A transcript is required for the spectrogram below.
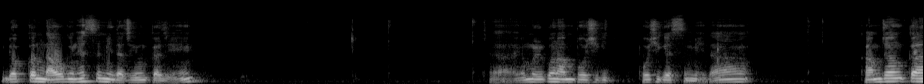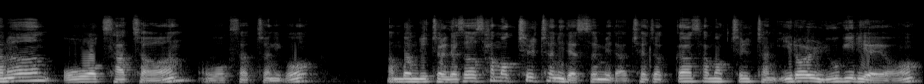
몇 건 나오긴 했습니다. 지금까지. 자, 이 물건 한번 보시, 보시겠습니다. 감정가는 5억 4천, 5억 4천이고, 한 번 유찰돼서 3억 7천이 됐습니다. 최저가 3억 7천, 1월 6일이에요.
